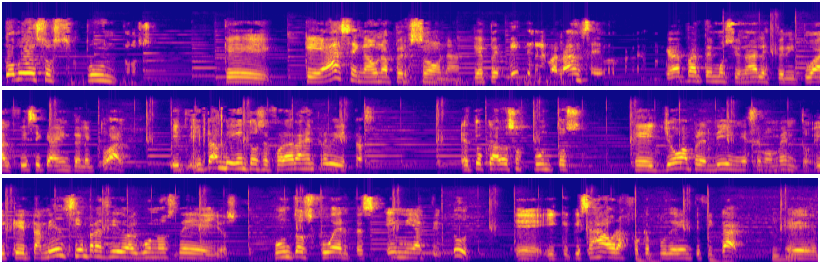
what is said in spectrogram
todos esos puntos que, que hacen a una persona, que permiten el balance de la parte emocional, espiritual, física e intelectual. Y, y también entonces fuera de las entrevistas, he tocado esos puntos que yo aprendí en ese momento y que también siempre han sido algunos de ellos puntos fuertes en mi actitud. Eh, y que quizás ahora fue que pude identificar. Eh,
